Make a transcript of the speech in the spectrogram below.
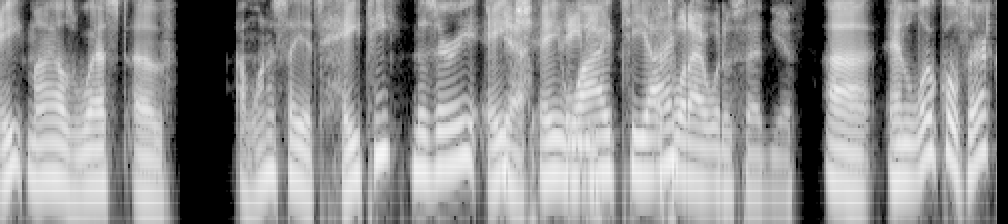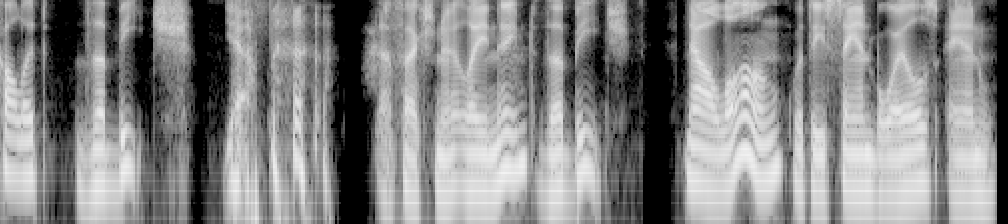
eight miles west of, I want to say it's Hayti, Missouri, H A Y T I. that's what i would have said yes Uh, and locals there call it the beach, yeah affectionately named the beach. Now, along with these sand boils and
